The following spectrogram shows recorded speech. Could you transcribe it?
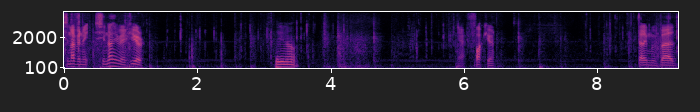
She's not even. She's not even here. Is he not? Yeah, fuck you. Telling me bad.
